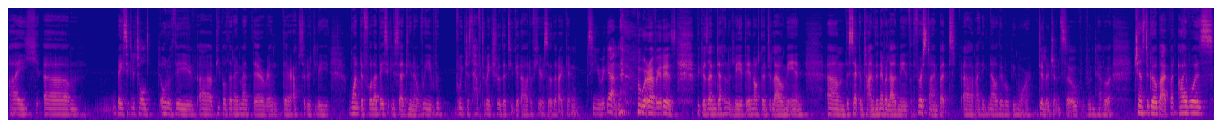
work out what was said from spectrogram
I um, basically told all of the uh, people that I met there, and they're absolutely wonderful. I basically said, you know, we, we we just have to make sure that you get out of here so that I can see you again, wherever it is, because I'm definitely they're not going to allow me in um, the second time. They never allowed me in for the first time, but um, I think now they will be more diligent, so we wouldn't have a chance to go back. But I was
